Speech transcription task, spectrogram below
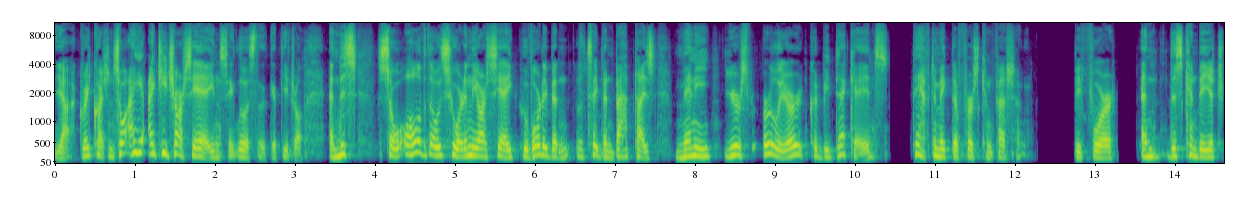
Yeah, great question. So I, I teach RCA in St. Louis, the cathedral, and this. So all of those who are in the RCA who've already been, let's say, been baptized many years earlier, could be decades. They have to make their first confession before, and this can be a tr-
